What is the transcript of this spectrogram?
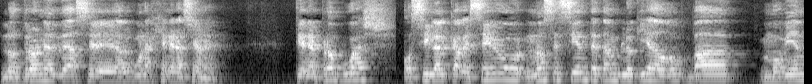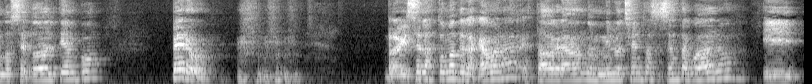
los drones de hace algunas generaciones. Tiene prop wash, oscila el cabeceo, no se siente tan bloqueado, va moviéndose todo el tiempo, pero revisé las tomas de la cámara, estaba grabando en 1080-60 cuadros y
